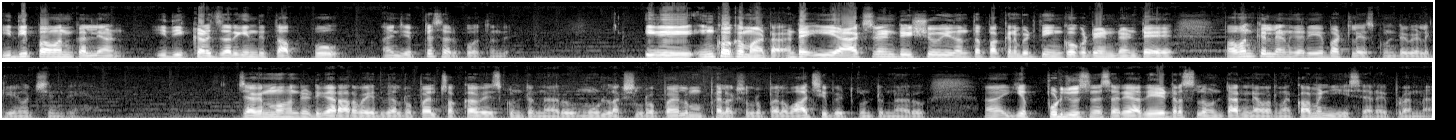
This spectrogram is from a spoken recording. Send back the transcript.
ఇది పవన్ కళ్యాణ్ ఇది ఇక్కడ జరిగింది తప్పు అని చెప్తే సరిపోతుంది. ఇది ఇంకొక మాట అంటే ఈ యాక్సిడెంట్ ఇష్యూ ఇదంతా పక్కన పెడితే ఇంకొకటి ఏంటంటే పవన్ కళ్యాణ్ గారు ఏ బట్టలు వేసుకుంటే వీళ్ళకి ఏమొచ్చింది? జగన్మోహన్ రెడ్డి గారు అరవై ఐదు వేల రూపాయలు చొక్కా వేసుకుంటున్నారు మూడు లక్షల రూపాయలు ముప్పై లక్షల రూపాయలు వాచి పెట్టుకుంటున్నారు. ఎప్పుడు చూసినా సరే అదే డ్రెస్లో ఉంటారని ఎవరన్నా కామెంట్ చేశారా ఎప్పుడన్నా?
